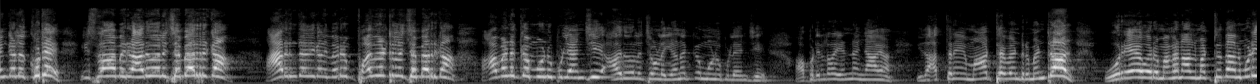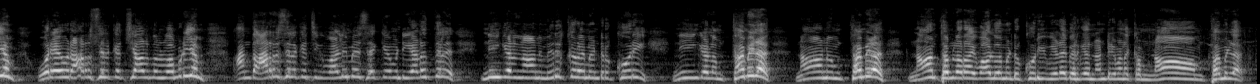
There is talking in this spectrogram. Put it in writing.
எங்களுக்கு இஸ்லாமியர் அறுபது லட்சம் பேர் இருக்கான். அருந்ததிகள் வெறும் பதினெட்டு லட்சம் பேர் இருக்கான். அவனுக்கு மூணு புள்ளி அஞ்சு அறுபது லட்சம் இல்லை எனக்கு மூணு புள்ளி அஞ்சு. அப்படின்ற என்ன நியாயம்? இது அத்தனை மாற்ற வேண்டும் என்றால் ஒரே ஒரு மகனால் மட்டும்தான் முடியும். ஒரே ஒரு அரசியல் கட்சியால் முடியும். அந்த அரசியல் கட்சிக்கு வலிமை சேர்க்க வேண்டிய இடத்தில் நீங்கள் நானும் இருக்கிறோம் என்று கூறி நீங்களும் தமிழர் நானும் தமிழர் நாம் தமிழராய் வாழ்வோம் என்று கூறி விடைபெறுகிற நன்றி வணக்கம். நாம் தமிழர்.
